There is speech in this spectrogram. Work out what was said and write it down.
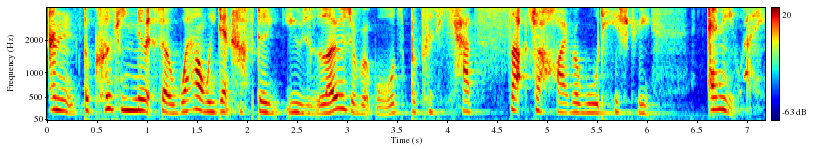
And because he knew it so well, we didn't have to use loads of rewards because he had such a high reward history anyway.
